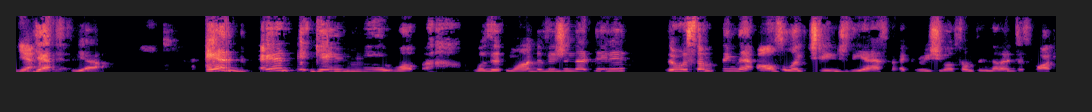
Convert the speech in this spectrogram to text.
Yeah. Yes, yeah. And and it gave me what was it WandaVision that did it? There was something that also like changed the aspect ratio of something that I just watched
